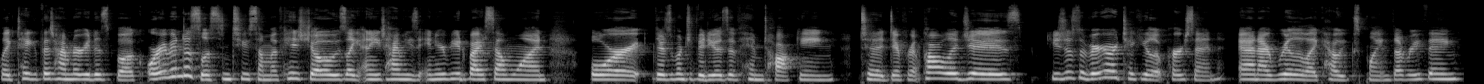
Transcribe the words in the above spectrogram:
like take the time to read his book or even just listen to some of his shows like anytime he's interviewed by someone or there's a bunch of videos of him talking to different colleges he's just a very articulate person and i really like how he explains everything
